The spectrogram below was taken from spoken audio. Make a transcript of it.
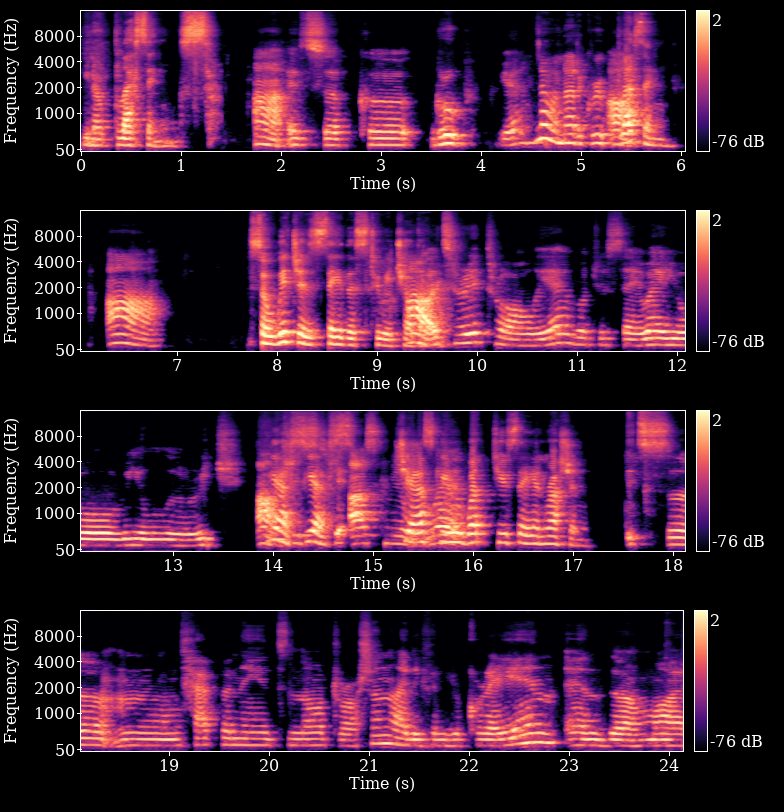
You know, blessings. ah, it's a group. Yeah. No, not a group Ah. blessing. Ah, So witches say this to each other. ah, it's ritual. Yeah, what you say where you will reach. Ah, Yes, yes. She asked me. she asked where- you what you say in Russian? it's uh, mm, happening not Russian. I live in Ukraine, and uh, my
